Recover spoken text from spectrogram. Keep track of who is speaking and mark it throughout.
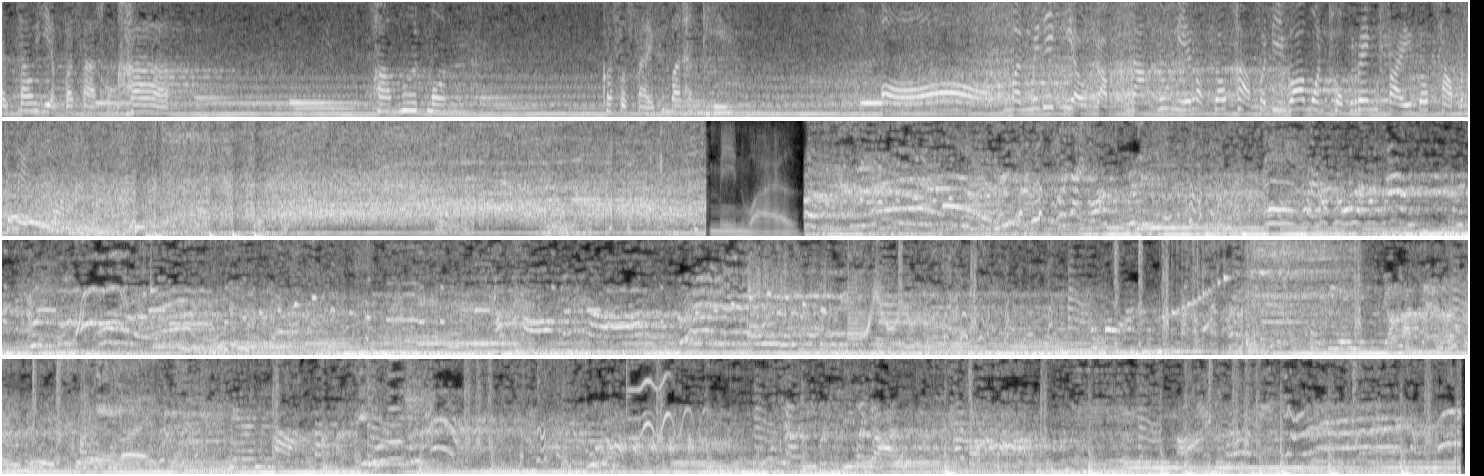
Speaker 1: แต่เจ้าเหยียบประสาทของข้า ความมืดมน ก็สดใสขึ้นมาทันที
Speaker 2: อ๋อ มันไม่ได้เกี่ยวกับนางผู้นี้หรอกเจ้าค่ะ พอดีว่ามนทกเร่งไฟเจ้าค่ะ มันก็เลยสว่าง
Speaker 3: I say this shit like.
